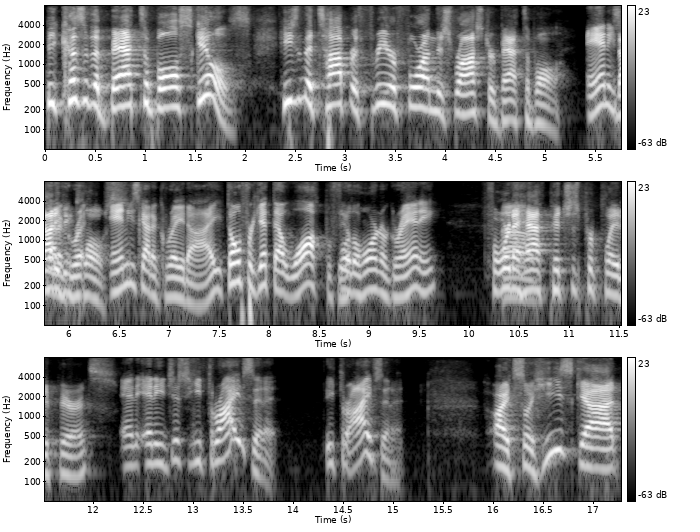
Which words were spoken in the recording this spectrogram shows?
Because of the bat to ball skills. He's in the top or three or four on this roster, bat to ball. And he's Not even great, close. And he's got a great eye. Don't forget that walk before Yep. the Hoerner Granny. Four and a Uh, half pitches per plate appearance. And and he just he thrives in it. He thrives in it. All right, so he's got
